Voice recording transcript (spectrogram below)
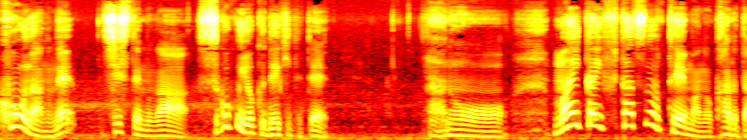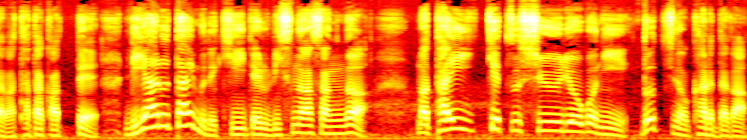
コーナーのね、システムがすごくよくできてて、あのー、毎回2つのテーマのカルタが戦って、リアルタイムで聞いてるリスナーさんが、まあ、対決終了後に、どっちのカルタが、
